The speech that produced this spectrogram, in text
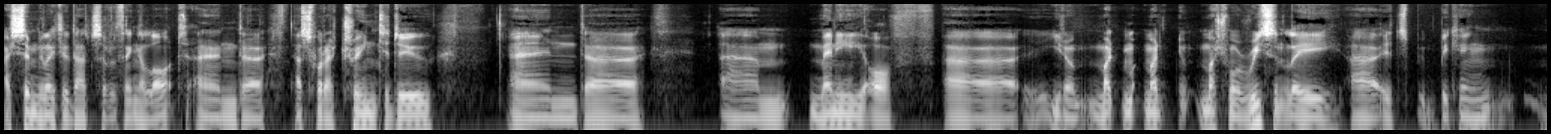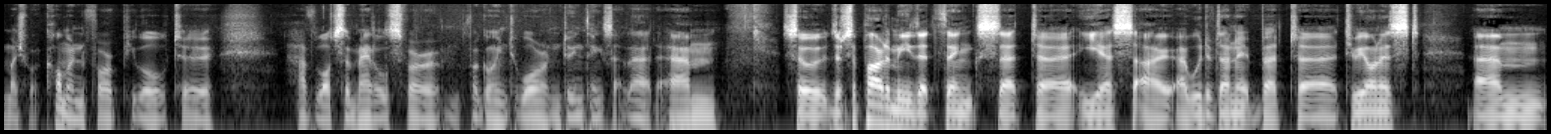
I simulated that sort of thing a lot, and uh, that's what I trained to do. And uh, um, many of uh, you know much, much, much more recently, uh, it's became much more common for people to have lots of medals for, for going to war and doing things like that. Um, so there's a part of me that thinks that uh, yes, I, I, would have done it, but to be honest. Um,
